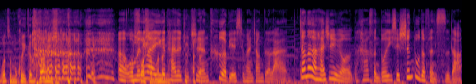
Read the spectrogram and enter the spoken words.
我怎么会跟他一样？呃，我们另外一个台的主持人 特别喜欢张德兰，张德兰还是有他很多一些深度的粉丝的。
